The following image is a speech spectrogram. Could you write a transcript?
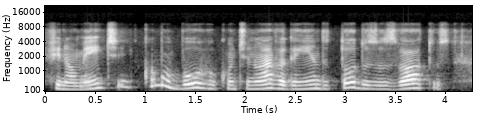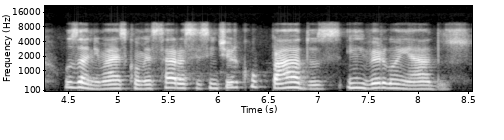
Finalmente, como o burro continuava ganhando todos os votos, os animais começaram a se sentir culpados e envergonhados.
